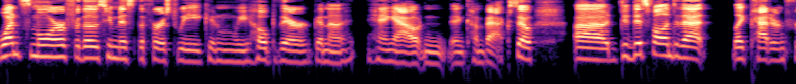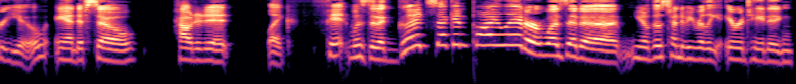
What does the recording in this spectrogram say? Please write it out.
once more for those who missed the first week and we hope they're gonna hang out and, and come back. So uh did this fall into that like pattern for you? And if so, how did it like fit? Was it a good second pilot or was it a you know, those tend to be really irritating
